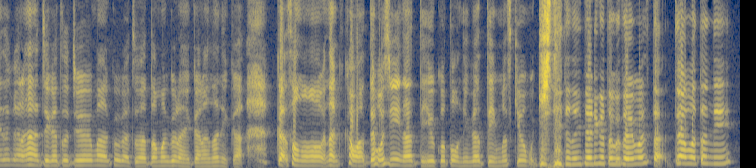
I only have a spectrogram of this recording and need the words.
いだから8月中、まあ9月頭ぐらいから何か、か、その、なんか変わってほしいなっていうことを願っています。今日も聞いていただいてありがとうございました。じゃあまたね。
